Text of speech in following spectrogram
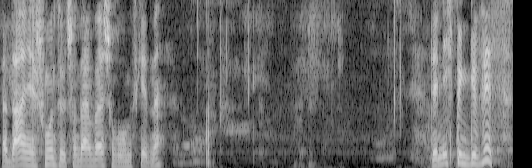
Ja, Daniel schmunzelt schon, Daniel weiß schon, worum es geht, ne? Denn ich bin gewiss,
